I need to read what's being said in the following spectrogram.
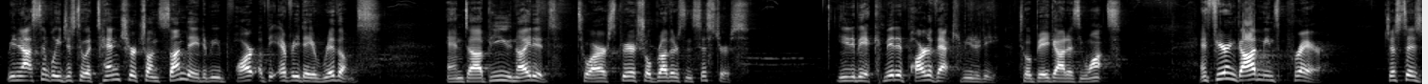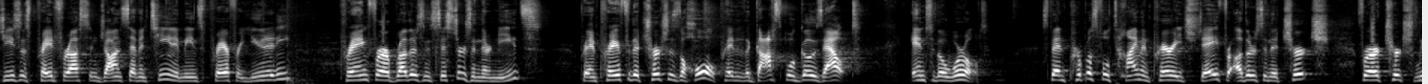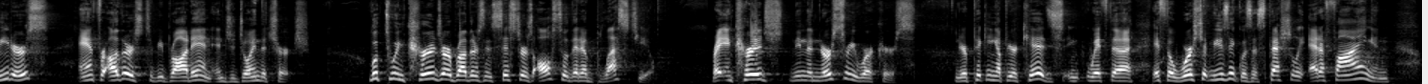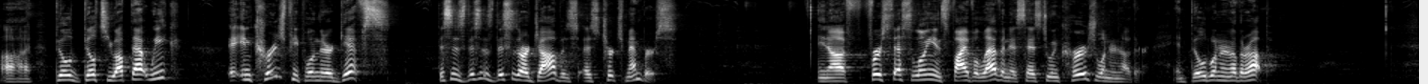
we need not simply just to attend church on Sunday, to be part of the everyday rhythms and uh, be united to our spiritual brothers and sisters. You need to be a committed part of that community to obey God as He wants. And fearing God means prayer. Just as Jesus prayed for us in John 17, it means prayer for unity, praying for our brothers and sisters and their needs, and pray for the church as a whole. Pray that the gospel goes out into the world. Spend purposeful time in prayer each day for others in the church, for our church leaders, and for others to be brought in and to join the church. Look to encourage our brothers and sisters also that have blessed you, right? Encourage I mean, the nursery workers. You're picking up your kids with the, if the worship music was especially edifying and uh, build, built you up that week, encourage people in their gifts. This is, this is, this is our job as, as church members. In uh, 1 Thessalonians 5.11, it says to encourage one another and build one another up.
